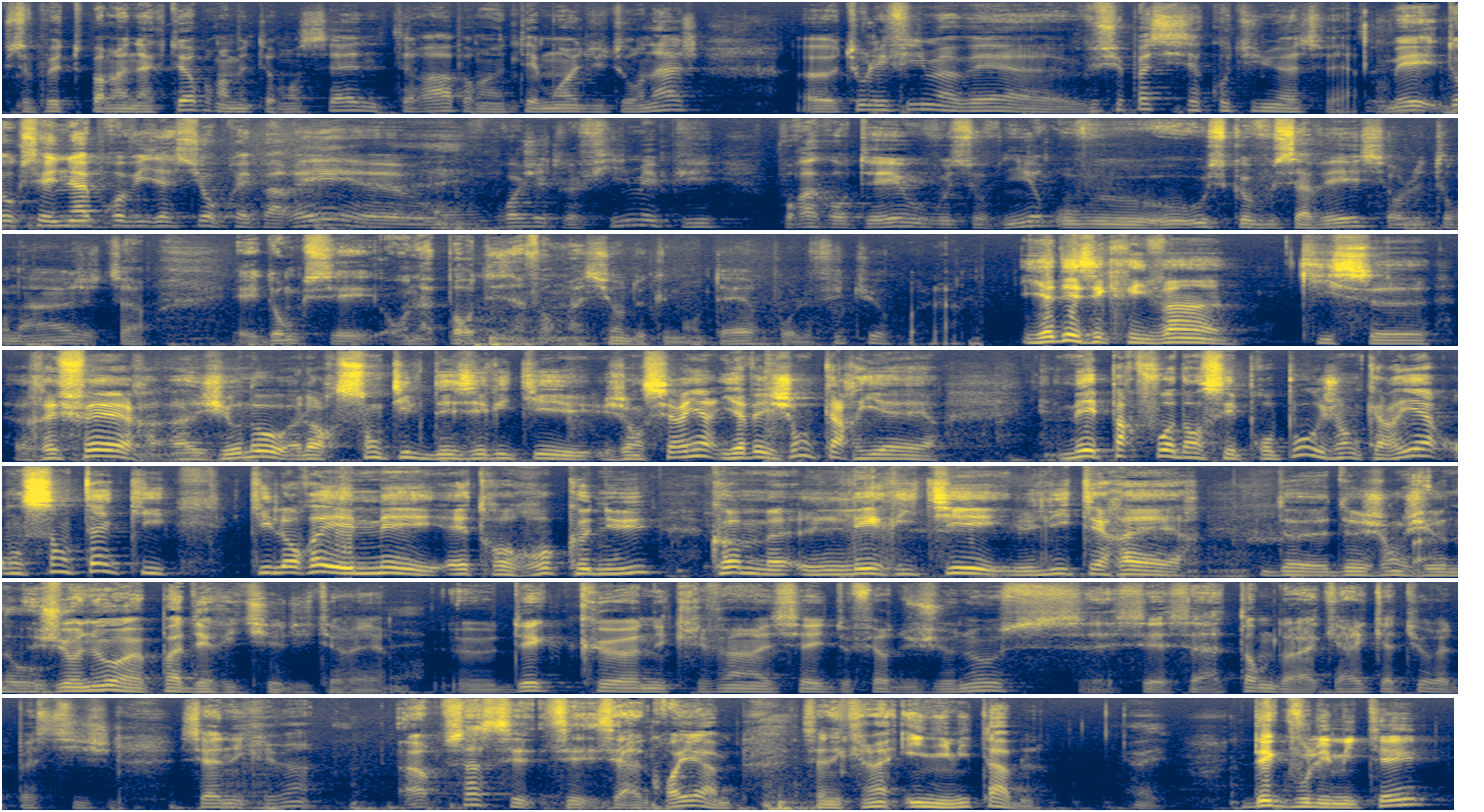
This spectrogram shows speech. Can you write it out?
ça peut être par un acteur, par un metteur en scène, etc., par un témoin du tournage. Euh, tous les films avaient. Euh, je ne sais pas si ça continue à se faire. Mais donc c'est une improvisation préparée. Euh, on projette le film et puis vous raconter ou vos souvenirs ou, ou, ce que vous savez sur le tournage, etc. Et donc, c'est, on apporte des informations documentaires pour le futur. Voilà. Il y a des écrivains qui se réfèrent à Giono. Alors, sont-ils des héritiers? J'en sais rien. Il y avait Jean Carrière. Mais parfois, dans ses propos, Jean Carrière, on sentait qu'il aurait aimé être reconnu comme l'héritier littéraire de, Jean Giono. Giono n'a pas d'héritier littéraire. Euh, dès qu'un écrivain essaye de faire du Giono, ça tombe dans la caricature et le pastiche. C'est un écrivain. Alors, ça, c'est incroyable. C'est un écrivain inimitable. Dès que vous l'imitez,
